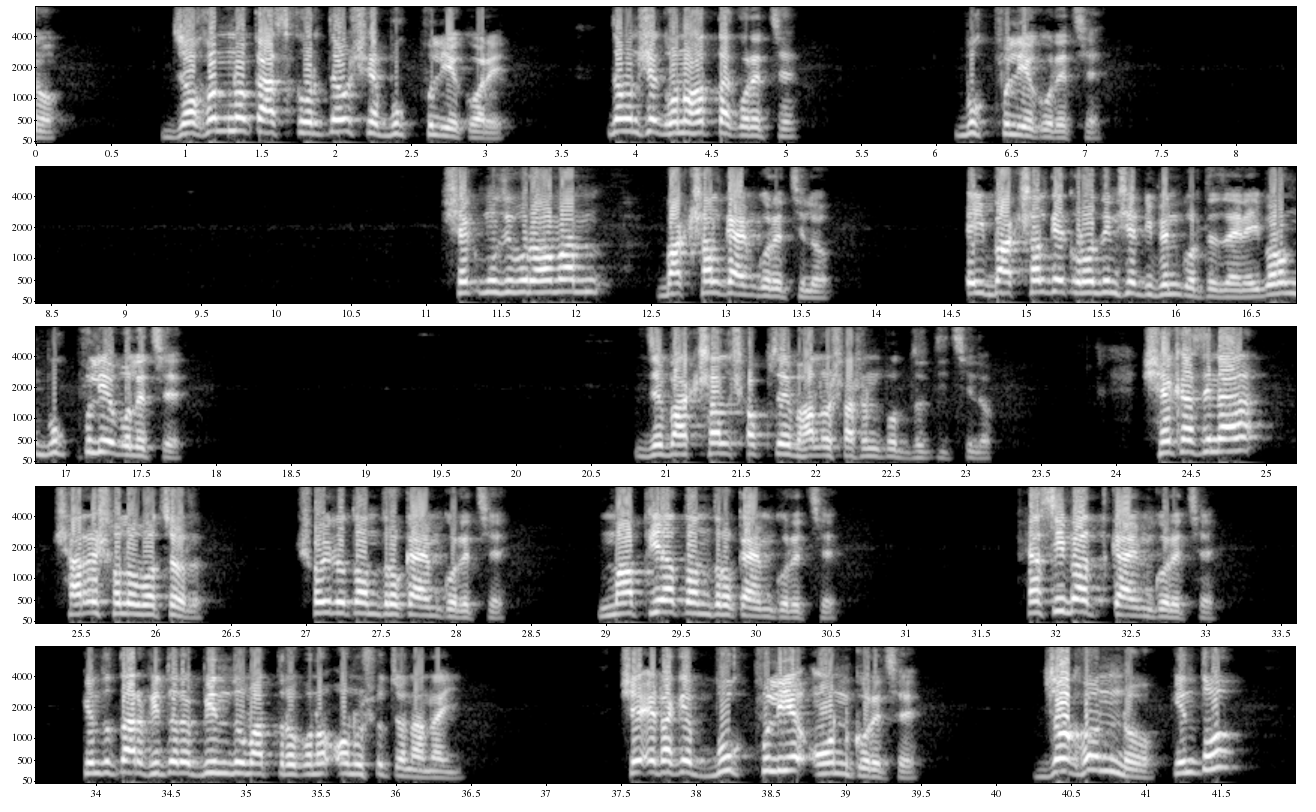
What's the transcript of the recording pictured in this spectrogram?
জঘন্য কাজ করতেও সে বুক ফুলিয়ে করে। যেমন সে গণহত্যা করেছে। বুক ফুলিয়ে করেছে। শেখ মুজিবুর রহমান বাকশাল কায়েম করেছিল। এই বাকশালকে কোনোদিন সে ডিফেন্ড করতে যায়নি, বরং বুক ফুলিয়ে বলেছে যে বাকশাল সবচেয়ে ভালো শাসন পদ্ধতি ছিল। শেখ হাসিনা সাড়ে ষোলো বছর স্বৈরতন্ত্র কায়েম করেছে, মাফিয়া তন্ত্র কায়েম করেছে, ফ্যাসিবাদ কায়েম করেছে। কিন্তু তার ভিতরে বিন্দু মাত্র কোনো অনুশোচনা নাই। সে এটাকে বুক ফুলিয়ে অন করেছে। জঘন্য, কিন্তু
